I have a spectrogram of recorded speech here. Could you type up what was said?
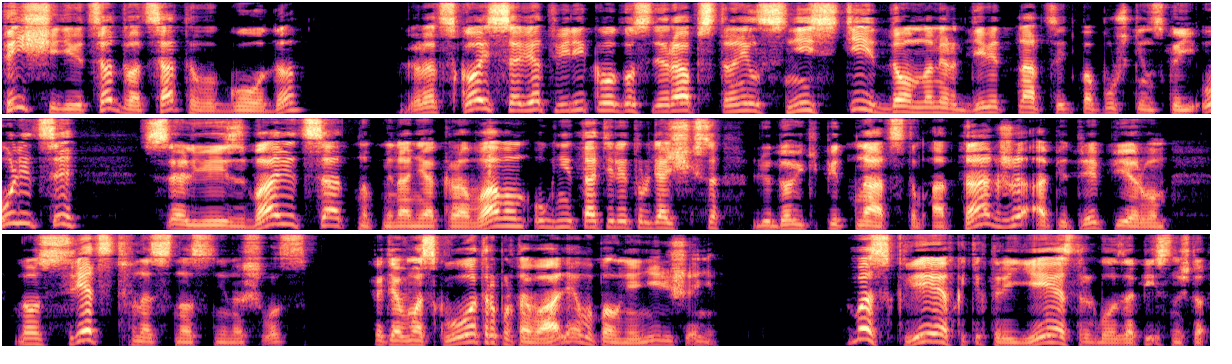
1920 года Городской совет Великого Госляра постановил снести дом номер 19 по Пушкинской улице с целью избавиться от напоминания о кровавом угнетателе трудящихся Людовике XV, а также о Петре I, но средств на снос не нашлось, хотя в Москву отрапортовали о выполнении решения. В Москве в каких-то реестрах было записано, что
